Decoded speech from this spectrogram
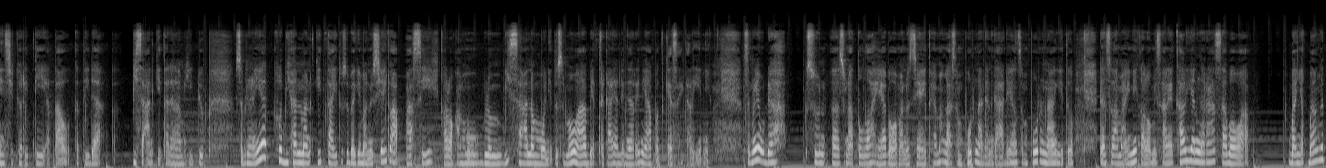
insecurity atau ketidak bisaan kita dalam hidup. Sebenarnya kelebihan kita itu sebagai manusia itu apa sih? Kalau kamu belum bisa nemuin itu semua, better kalian dengerin ya podcast saya kali ini. Sebenarnya udah sun, uh, sunatullah ya bahwa manusia itu emang nggak sempurna dan gak ada yang sempurna gitu. Dan selama ini kalau misalnya kalian ngerasa bahwa banyak banget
